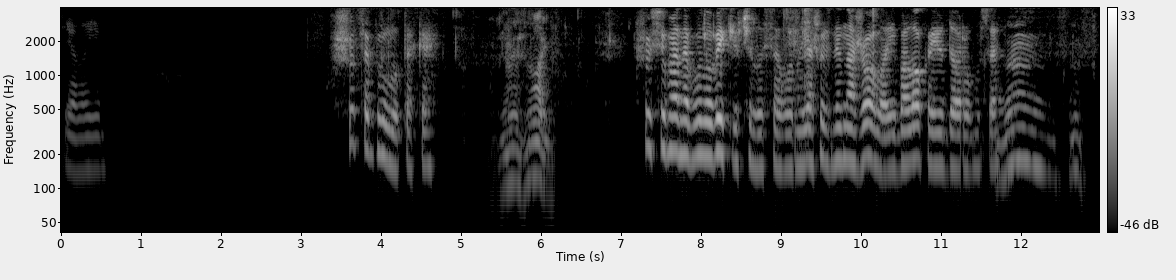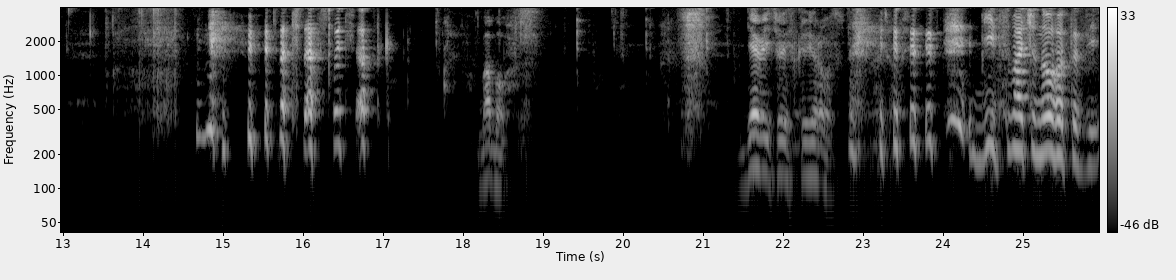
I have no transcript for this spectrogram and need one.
зробимо. Що це було таке? Не знаю. Щось у мене було виключилося воно. Я щось не нажала і балакаю даром усе. Почнемо спочатку. Бабо. Девичий склероз. Дід смачного тобі.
